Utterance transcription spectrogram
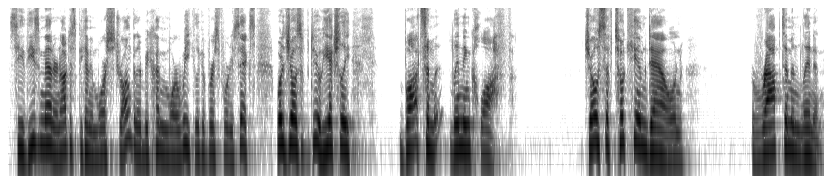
See, these men are not just becoming more strong, but they're becoming more weak. Look at verse 46. What did Joseph do? He actually bought some linen cloth. Joseph took him down, wrapped him in linen,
